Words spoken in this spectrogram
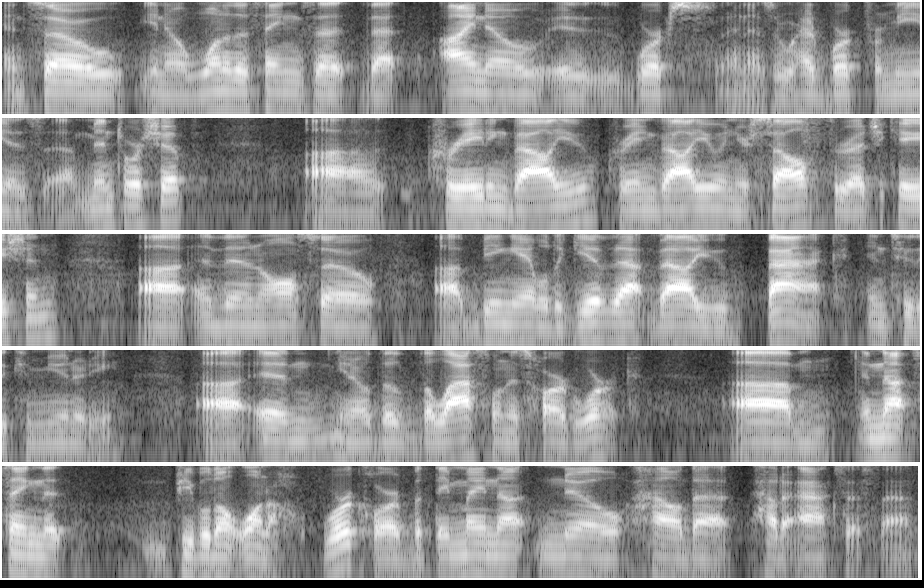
And so, you know, one of the things that, that I know is, works and has had worked for me is uh, mentorship, uh, creating value, creating value in yourself through education, uh, and then also uh, being able to give that value back into the community. Uh, and you know, the, the last one is hard work. Um, and not saying that people don't want to work hard, but they may not know how that how to access that.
